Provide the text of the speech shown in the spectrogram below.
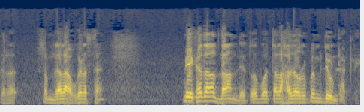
जरा समजायला अवघड असतं. मी एखाद्याला दान देतो व त्याला हजार रुपये मी देऊन टाकले.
